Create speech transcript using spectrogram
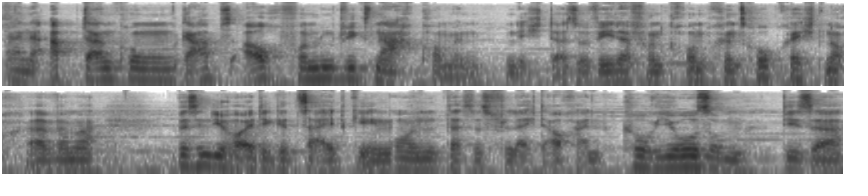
Eine Abdankung gab es auch von Ludwigs Nachkommen nicht, also weder von Kronprinz Ruprecht noch, äh, wenn man bis in die heutige Zeit gehen. Und das ist vielleicht auch ein Kuriosum dieser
